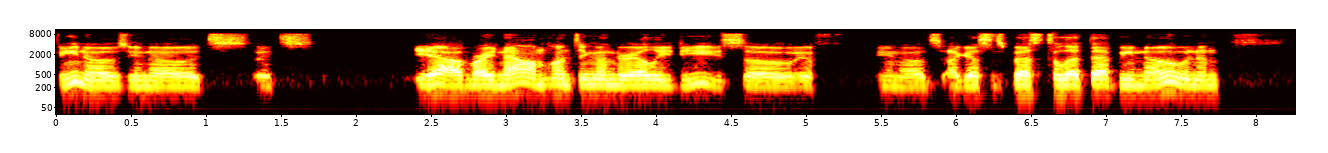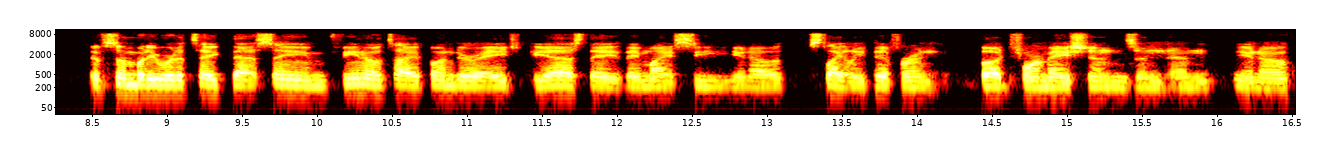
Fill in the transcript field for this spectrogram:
phenos, you know, it's it's yeah. Right now, I'm hunting under LEDs, so if you know, it's I guess it's best to let that be known. And if somebody were to take that same phenotype under HPS, they they might see you know slightly different bud formations and and you know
